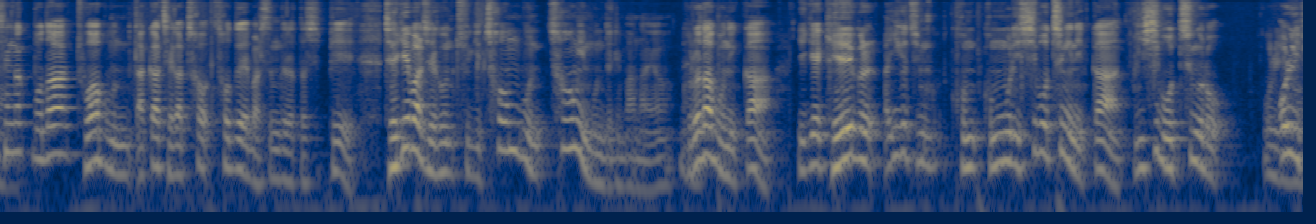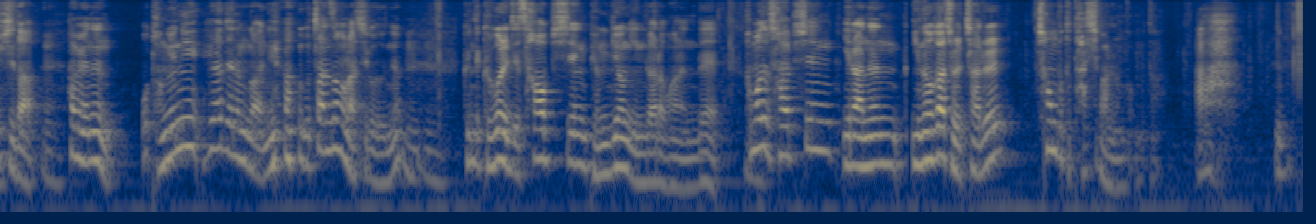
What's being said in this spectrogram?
생각보다 조합은 아까 제가 처, 서두에 말씀드렸다시피 재개발 재건축이 처음 분 처음인 분들이 많아요. 네. 그러다 보니까 이게 계획을 아, 이거 지금 건, 건물이 15층이니까 25층으로 올리고. 올립시다 네. 하면은 어 당연히 해야 되는 거 아니야 하고 찬성을 하시거든요. 음, 음. 근데 그걸 이제 사업 시행 변경 인가라고 하는데 한마디로 사업 시행이라는 인허가 절차를 처음부터 다시 밟는 겁니다. 아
